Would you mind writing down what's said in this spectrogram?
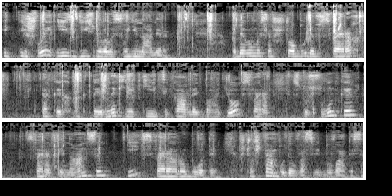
і йшли і здійснювали свої наміри. Подивимося, що буде в сферах таких активних, які цікавлять багатьох: сфера стосунки, сфера фінанси і сфера роботи. Що ж там буде у вас відбуватися?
